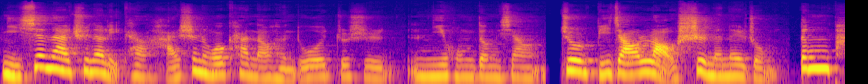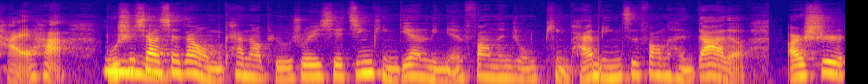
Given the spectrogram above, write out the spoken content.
你现在去那里看，还是能够看到很多就是霓虹灯箱，就是比较老式的那种灯牌哈。不是像现在我们看到，比如说一些精品店里面放的那种品牌名字放的很大的，而是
